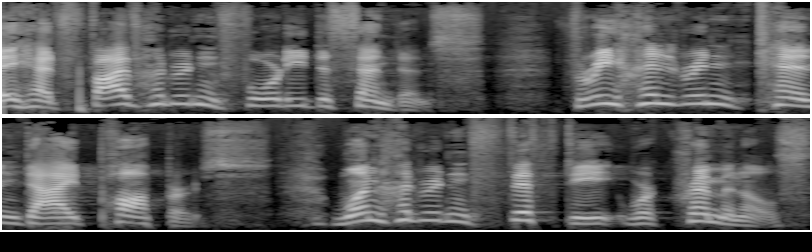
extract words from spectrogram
They had 540 descendants. 310 died paupers. 150 were criminals.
